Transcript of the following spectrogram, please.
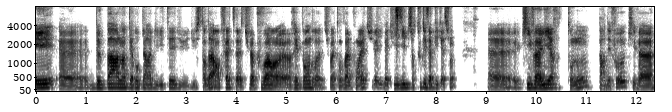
Et de par l'interopérabilité du, standard, en fait, tu vas pouvoir répondre, tu vois, ton val.net, il va être lisible sur toutes les applications, qui va lire ton nom par défaut, qui va euh,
